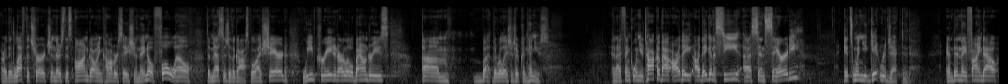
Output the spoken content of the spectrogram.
or they left the church and there's this ongoing conversation. They know full well the message of the gospel. I've shared, we've created our little boundaries, um, but the relationship continues. And I think when you talk about are they, are they going to see uh, sincerity, it's when you get rejected and then they find out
